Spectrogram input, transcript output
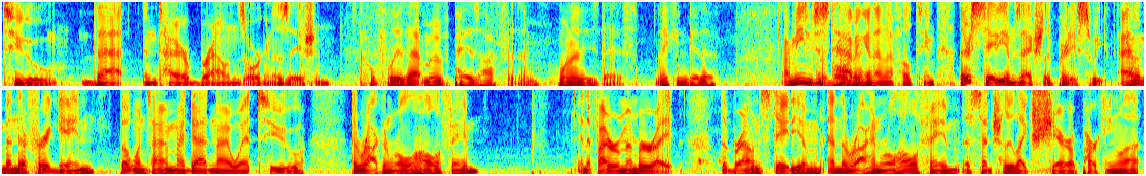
to that entire Browns organization. Hopefully that move pays off for them one of these days. They can get a I mean, Super just Bowl having an NFL team. Their stadium's actually pretty sweet. I haven't been there for a game, but one time my dad and I went to the Rock and Roll Hall of Fame. And if I remember right, the Browns Stadium and the Rock and Roll Hall of Fame essentially like share a parking lot.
